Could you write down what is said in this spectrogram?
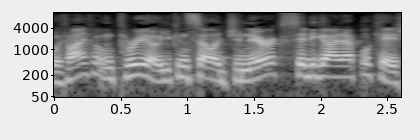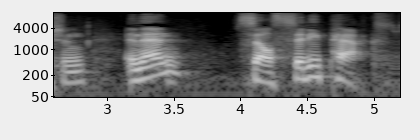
With iPhone 3.0, you can sell a generic city guide application and then sell city packs.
